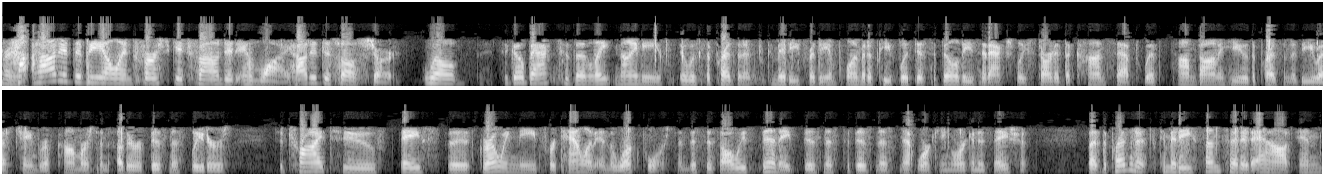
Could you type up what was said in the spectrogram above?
Right. How, how did the BLN first get founded, and why? How did this all start? Well, to go back to the late 90s, it was the President's Committee for the Employment of People with Disabilities that actually started the concept with Tom Donohue, the President of the U.S. Chamber of Commerce, and other business leaders to try to face the growing need for talent in the workforce. And this has always been a business-to-business networking organization. But the President's Committee sunsetted out, and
